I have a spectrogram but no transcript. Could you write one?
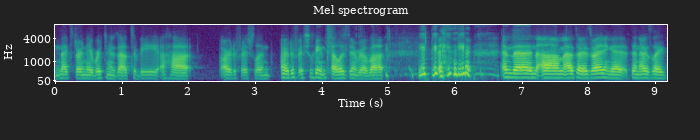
next door neighbor, turns out to be a hot artificial and artificially intelligent robot. and then um, as I was writing it, then I was like,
